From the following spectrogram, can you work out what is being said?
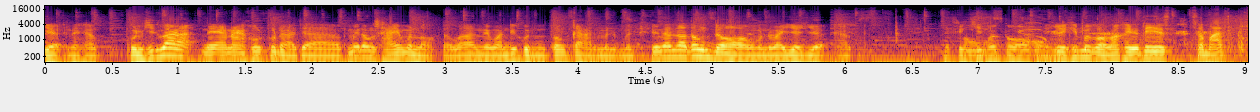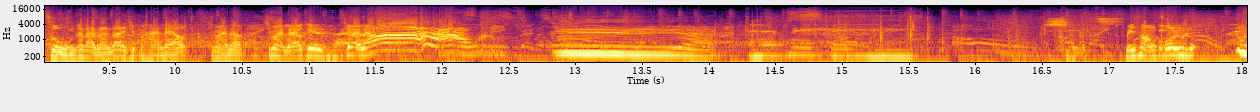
เยอะๆนะครับ คุณคิดว่าในอนาคตคุณอาจจะไม่ต้องใช้มันหรอกแต่ว่าในวันที่คุณต้องการมันมันคือนั้นเราต้องดองมันไว้เยอะๆครับไม่เคยสูคิดงกว่าตัวผมไม่เคยคิดมาก่อนว่าค o ยตี้สมาร์ทสูงขนาดนั้นได้ชิบหายแล้วชิบหายแล้วชิบหายแล้วโอเคชิบหายแล้วอ้าวเอื้อ Everything ชิต มีสองคนอื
